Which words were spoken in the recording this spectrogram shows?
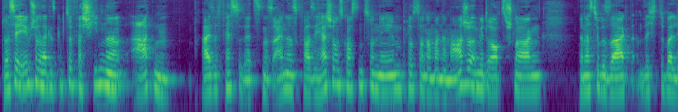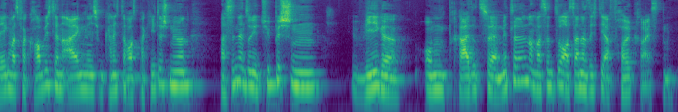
du hast ja eben schon gesagt, es gibt so verschiedene Arten, Preise festzusetzen. Das eine ist quasi Herstellungskosten zu nehmen, plus dann nochmal eine Marge irgendwie draufzuschlagen. Dann hast du gesagt, sich zu überlegen, was verkaufe ich denn eigentlich und kann ich daraus Pakete schnüren? Was sind denn so die typischen Wege, um Preise zu ermitteln? Und was sind so aus deiner Sicht die erfolgreichsten?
